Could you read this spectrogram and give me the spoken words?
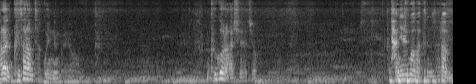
하나님 그 사람 찾고 있는 거예요. 그걸 아셔야죠. 다니엘과 같은 사람,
